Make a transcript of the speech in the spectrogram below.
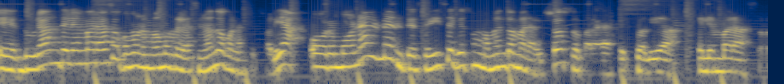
eh, durante el embarazo, cómo nos vamos relacionando con la sexualidad. Hormonalmente se dice que es un momento maravilloso para la sexualidad, el embarazo.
